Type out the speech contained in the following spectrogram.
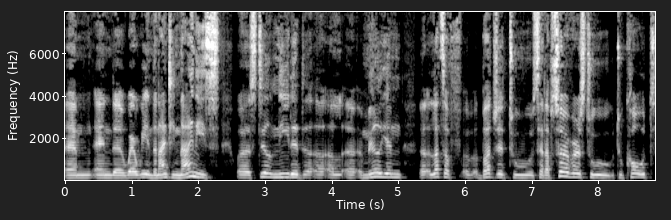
um, and uh, where we in the 1990s uh, still needed a, a, a million, uh, lots of uh, budget to set up servers, to to code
